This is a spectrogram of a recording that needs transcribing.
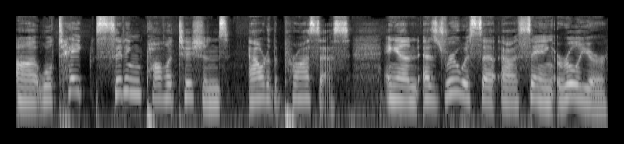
uh, will take sitting politicians out of the process. And as Drew was uh, saying earlier,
